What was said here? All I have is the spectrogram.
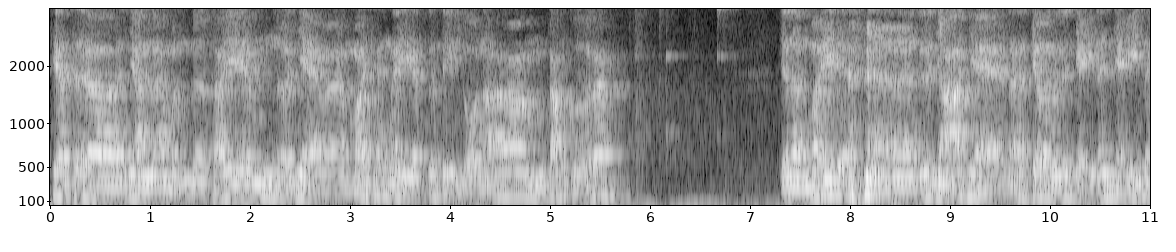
Test ờ, nhanh mình thấy ở nhà mấy tháng nay cái tiệm đồ nó đóng cửa đó cho nên mấy, đứa nhỏ nhà nó chơi nó chạy nó nhảy, nó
